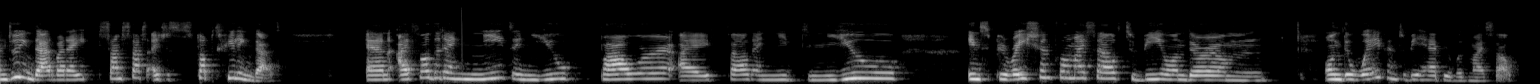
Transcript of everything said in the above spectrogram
I'm doing that, but I some stuff I just stopped feeling that. And I felt that I need a new power. I felt I need new inspiration for myself to be on the um, on the wave and to be happy with myself.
